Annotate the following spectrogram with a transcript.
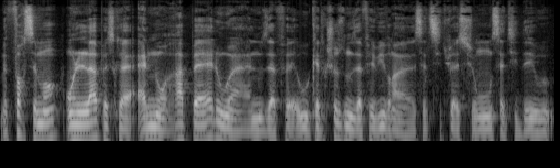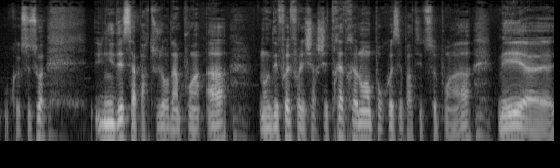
Mais forcément, on l'a parce qu'elle nous rappelle ou elle nous a fait, ou quelque chose nous a fait vivre euh, cette situation, cette idée ou, ou quoi que ce soit. Une idée, ça part toujours d'un point A. Donc des fois, il faut aller chercher très très loin pourquoi c'est parti de ce point A. Mais euh,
